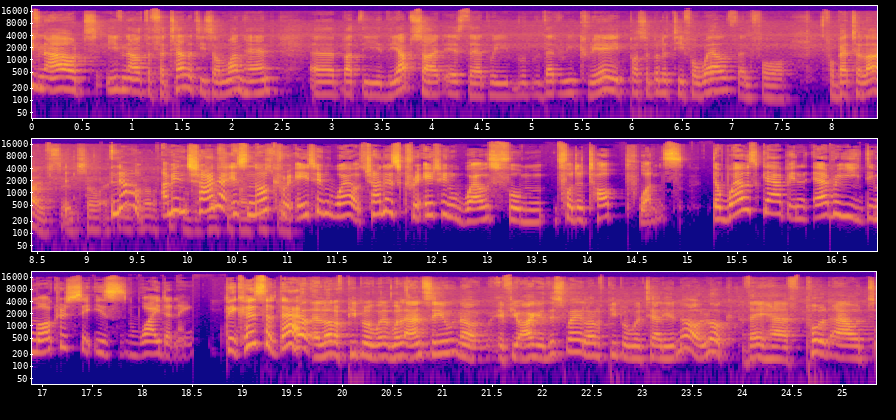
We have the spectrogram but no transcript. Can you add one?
even out even out the fatalities on one hand, uh, but the, the upside is that we that we create possibility for wealth and for for better lives. And so I no, I mean China is not creating wealth. China is creating wealth for for the top ones. The wealth gap in every democracy is widening because of that. Well, a lot of people will, will answer you. No, if you argue this way, a lot of people will tell you, no, look, they have pulled out,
